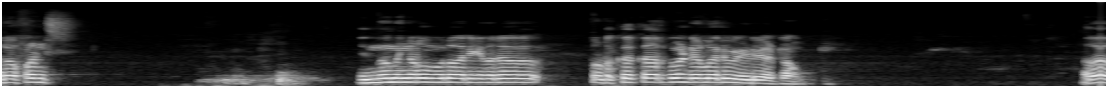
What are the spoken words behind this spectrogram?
ഹലോ ഫ്രണ്ട്സ് ഇന്ന് നിങ്ങളുടെ മുമ്പിൽ വരിക്കുന്നൊരു തുടക്കക്കാർക്ക് വേണ്ടിയുള്ള ഒരു വീഡിയോ ആയിട്ടാണ് അത്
